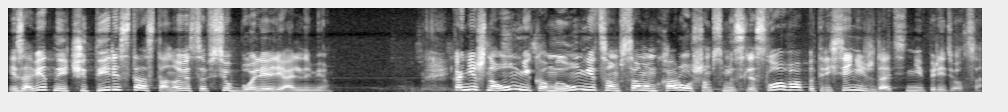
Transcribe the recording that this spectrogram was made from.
И заветные 400 становятся все более реальными. Конечно, умникам и умницам в самом хорошем смысле слова потрясений ждать не придется.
